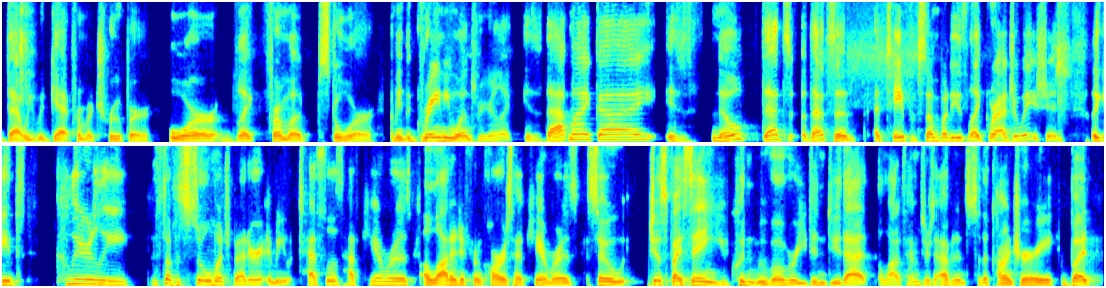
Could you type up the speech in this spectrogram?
that we would get from a trooper or like from a store. I mean, the grainy ones where you're like, is that my guy? Is nope, that's that's a, a tape of somebody's like graduation. Like it's clearly stuff is so much better. I mean, Teslas have cameras, a lot of different cars have cameras. So just by saying you couldn't move over, you didn't do that, a lot of times there's evidence to the contrary. But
